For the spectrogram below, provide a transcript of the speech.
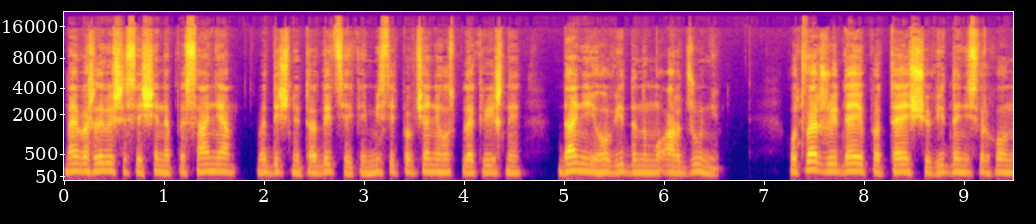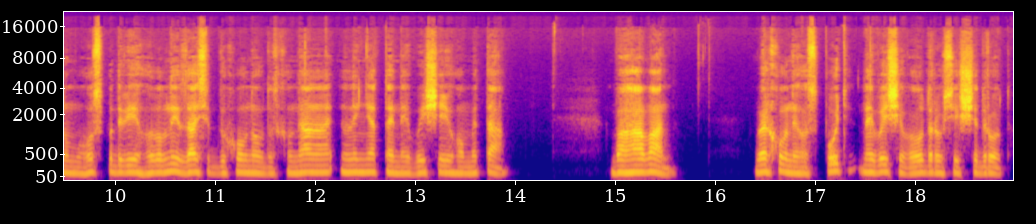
найважливіше священне писання ведичної традиції, яке містить повчання Господа Крішни, дані його відданому Арджуні. Утверджує ідею про те, що відданість Верховному Господові головний засіб духовного вдосконалення та найвища його мета. Багаван Верховний Господь найвищий володар усіх щедрот.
